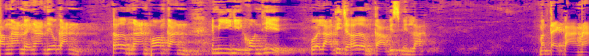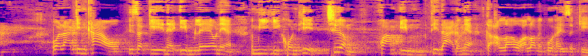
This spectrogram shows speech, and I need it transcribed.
ทำงานหน่วยงานเดียวกัน เริ่มงานพร้อมกัน มีกี่คนที่เวลาที่จะเริ่มกล่าวบิสมิลลาห์มันแตกต่างนะเวลากินข้าวทิสกีเนี่ย อิ่มแล้วเนี่ย มีกี่คนที่เชื่อมความอิ่มที่ได้ตรงเนี้ยกับอัลลอฮ์อัลลอฮ์เป็นผู้ให้ทิสกี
